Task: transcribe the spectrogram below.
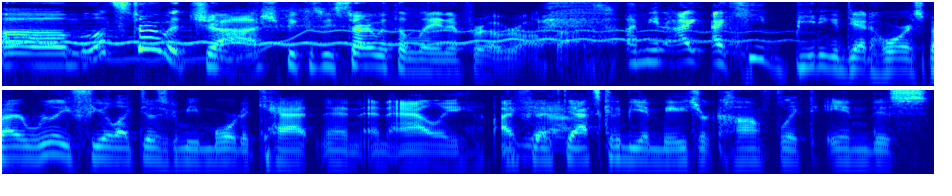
Um, let's start with Josh because we started with Elena for overall thoughts. I mean, I, I keep beating a dead horse, but I really feel like there's going to be more to Kat and, and Allie. I feel like that's going to be a major conflict in this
